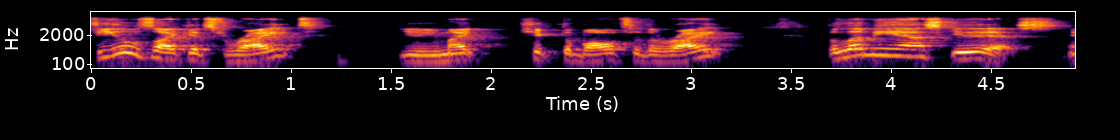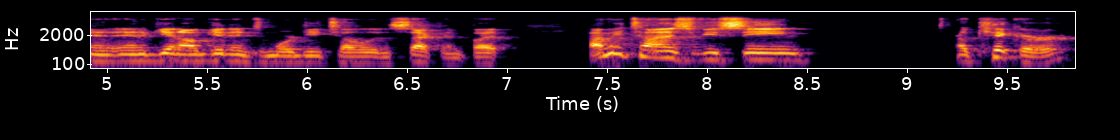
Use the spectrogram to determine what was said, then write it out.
feels like it's right, you, know, you might kick the ball to the right. But let me ask you this, and, and again, I'll get into more detail in a second. But how many times have you seen a kicker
